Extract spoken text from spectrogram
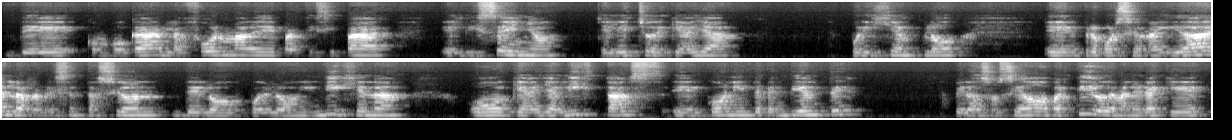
de convocar, la forma de participar, el diseño, el hecho de que haya, por ejemplo, eh, proporcionalidad en la representación de los pueblos indígenas o que haya listas con independientes, pero asociados a partidos, de manera que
